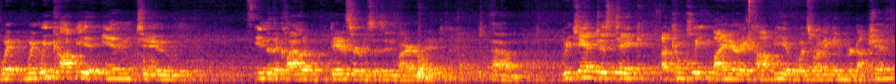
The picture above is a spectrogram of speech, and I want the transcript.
when, when we copy it into, into the cloud data services environment, um, we can't just take a complete binary copy of what's running in production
